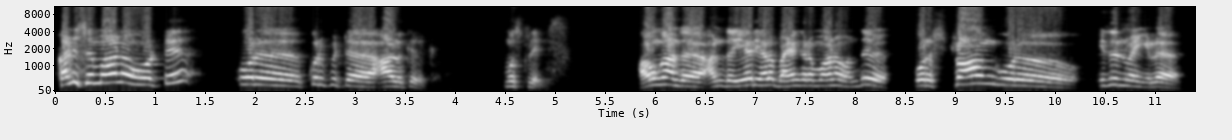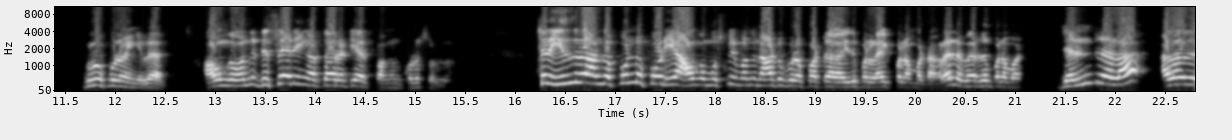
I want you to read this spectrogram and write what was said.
கணிசமான ஓட்டு ஒரு குறிப்பிட்ட ஆளுக்கு இருக்கு. முஸ்லிம்ஸ். அவங்க அந்த அந்த ஏரியாவில் பயங்கரமான வந்து ஒரு ஸ்ட்ராங் ஒரு இதுன்னு வைங்கள குரூப்னு வைங்கள அவங்க வந்து டிசைடிங் அத்தாரிட்டியாக இருப்பாங்கன்னு கூட சொல்லலாம். சரி இதில் அந்த பொண்ணு போடி அவங்க முஸ்லீம் வந்து நாட்டுப்புற பாட்டை இது பண்ண லைக் பண்ண மாட்டாங்களா? இல்லை வேற எதுவும் பண்ண மாட்டாங்க ஜென்ரலாக அதாவது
